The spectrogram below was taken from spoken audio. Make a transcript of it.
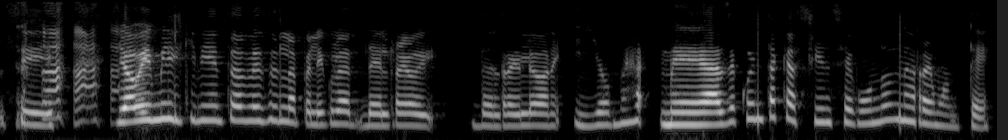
sí, yo vi mil quinientas veces la película del Rey, del Rey León y yo me, me haz de cuenta que así en segundos me remonté.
